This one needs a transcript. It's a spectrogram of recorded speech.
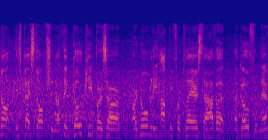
not his best option. I think goalkeepers are, are normally happy for players to have a, a go from there.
